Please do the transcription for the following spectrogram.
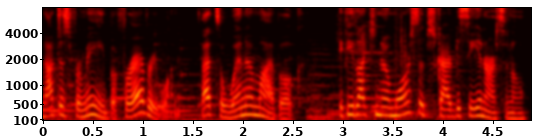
not just for me, but for everyone. That's a win in my book. If you'd like to know more, subscribe to C&Rsenal.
